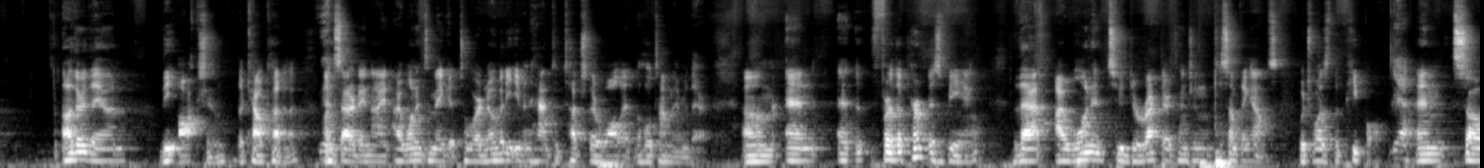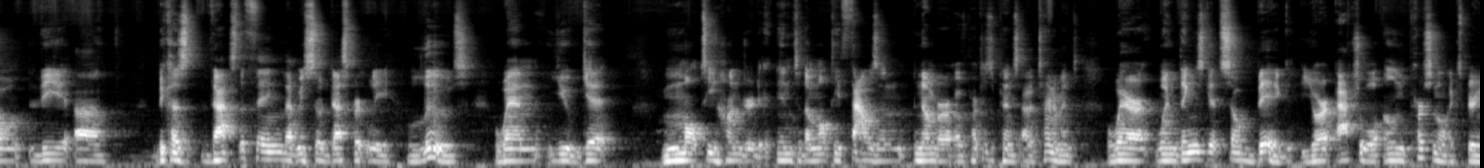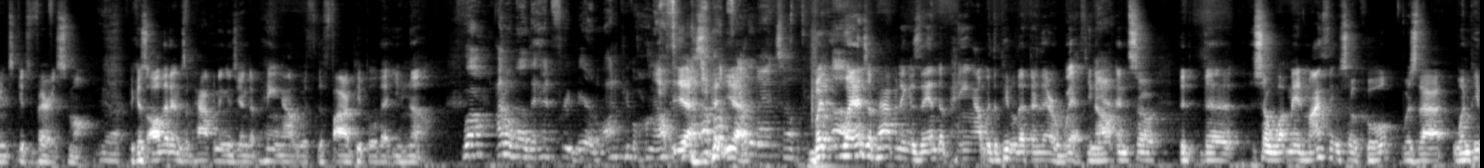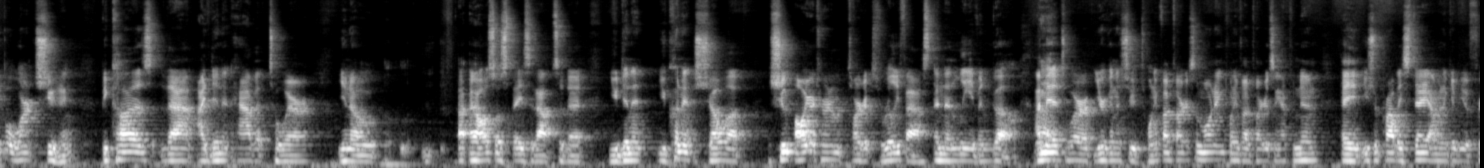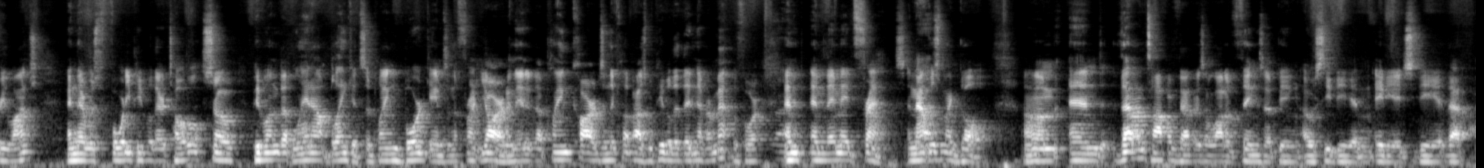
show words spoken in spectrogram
other than the auction the Calcutta Yeah. on Saturday night. I wanted to make it to where nobody even had to touch their wallet the whole time they were there. Um, and, and for the purpose being that I wanted to direct their attention to something else, which was the people. yeah. And so the uh, because that's the thing that we so desperately lose when you get multi hundred into the multi thousand number of participants at a tournament where when things get so big your actual own personal experience gets very small Yeah. because all that ends up happening is you end up hanging out with the five people that you know Well, I don't know. They had free beer. A lot of people hung out. Yes, on yeah. Night, so But Uh, what ends up happening is they end up hanging out with the people that they're there with, you know. Yeah. And so the the so what made my thing so cool was that when people weren't shooting, because that I didn't have it to where you know, I, I also space it out so that you didn't you couldn't show up, shoot all your tournament targets really fast, and then leave and go. I made it to where you're gonna shoot 25 targets in the morning, 25 targets in the afternoon. Hey, you should probably stay. I'm gonna give you a free lunch. And there was 40 people there total. So people ended up laying out blankets and playing board games in the front yard. And they ended up playing cards in the clubhouse with people that they'd never met before. And and they made friends. And that was my goal. Um, and then on top of that there's a lot of things that being ocd and adhd that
